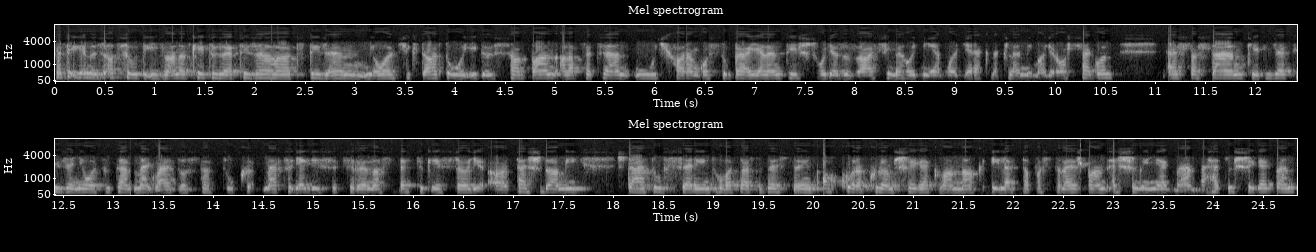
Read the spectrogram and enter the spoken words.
Hát igen, ez abszolút így van. A 2016-18-ig tartó időszakban alapvetően úgy harangoztuk be a jelentést, hogy az az alcíme, hogy milyen volt gyereknek lenni Magyarországon. Ezt aztán 2018 után megváltoztattuk, mert hogy egész egyszerűen azt vettük észre, hogy a társadalmi státusz szerint, hovatartozás szerint akkora különbségek vannak élettapasztalásban, eseményekben, lehetőségekben,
